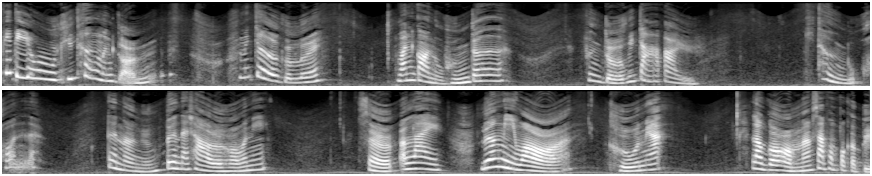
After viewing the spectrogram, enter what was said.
พี่ดิวคิดถึงเหมือนกันไม่เจอกันเลย วันก่อนหนูเพิ่งเจอเพิ่งเจอพี่จาไปคิดถึงทุกคนเลยตื่นนอนยังตื่นแต่เช้าเลยเหรอวันนี้ เสิร์ฟอะไร เรื่องมีวอร์คือวันเนี้ย เราก็ออมน้ำสระผมปกติ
